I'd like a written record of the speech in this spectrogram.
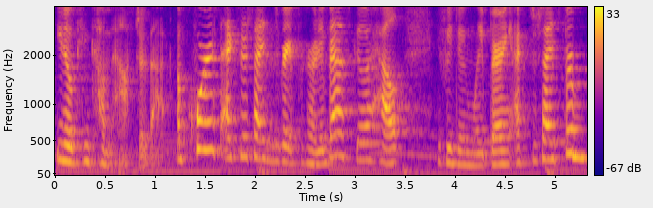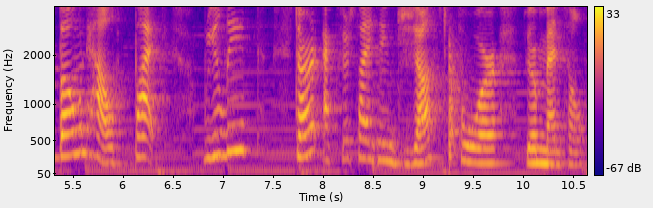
you know, can come after that. Of course, exercise is great for cardiovascular health, if you're doing weight bearing exercise for bone health, but really start exercising just for your mental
